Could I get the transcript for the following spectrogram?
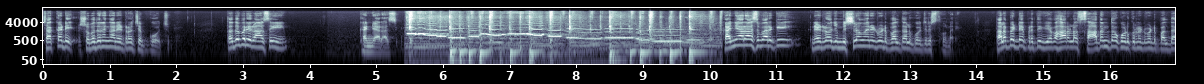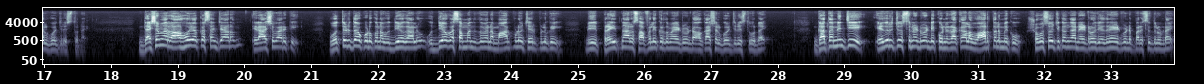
చక్కటి శుభదినంగా నేటి రోజు చెప్పుకోవచ్చు. తదుపరి రాశి కన్యారాశి కన్యారాశి వారికి నేటి రోజు మిశ్రమైనటువంటి ఫలితాలు గోచరిస్తున్నాయి. తలపెట్టే ప్రతి వ్యవహారంలో సాధనతో కూడుకున్నటువంటి ఫలితాలు గోచరిస్తున్నాయి. దశమ రాహు యొక్క సంచారం ఈ రాశి వారికి ఒత్తిడితో కూడుకున్న ఉద్యోగాలు ఉద్యోగ సంబంధితమైన మార్పులు చేర్పులకి మీ ప్రయత్నాలు సఫలీకృతమైనటువంటి అవకాశాలు గోచరిస్తూ ఉన్నాయి. గతం నుంచి ఎదురు చూస్తున్నటువంటి కొన్ని రకాల వార్తలు మీకు శుభసూచకంగా నేటి రోజు ఎదురయ్యేటువంటి పరిస్థితులు ఉన్నాయి.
